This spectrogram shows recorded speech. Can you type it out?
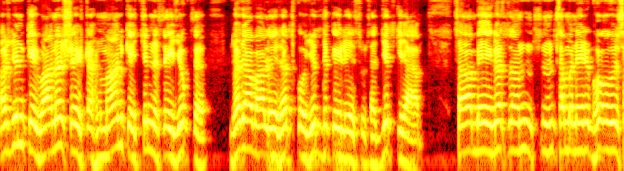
अर्जुन के वानर श्रेष्ठ हनुमान के चिन्ह से युक्त ध्वजा वाले रथ को युद्ध के लिए सुसज्जित किया। स मेघ समनिर्घोष,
